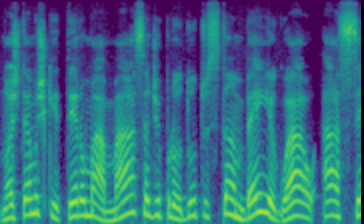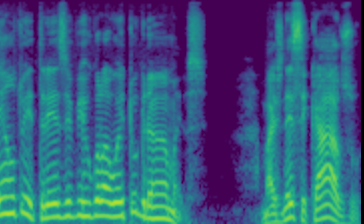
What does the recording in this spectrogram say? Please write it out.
nós temos que ter uma massa de produtos também igual a 113,8 gramas. Mas, nesse caso,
